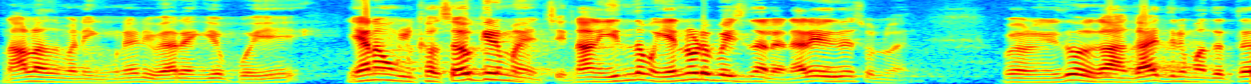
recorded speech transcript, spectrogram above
நாலாவது மணிக்கு முன்னாடி வேறு எங்கேயோ போய் ஏன்னா உங்களுக்கு சௌகரியமாயிடுச்சு நான் இந்த என்னோட பயிற்சி தான் இல்லை நிறைய இதுவே சொல்லுவேன். இது கா- காயத்ரி மந்திரத்தை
